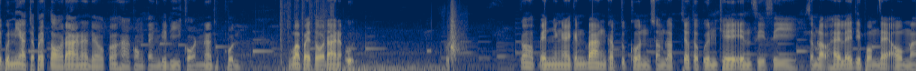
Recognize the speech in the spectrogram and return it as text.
ฮ้ยปืนนี้อาจจะไปต่อได้นะ เดี๋ยวก็หากองแต่งดีๆก่อนนะทุกคนว่าไปต่อได้นะอุ้ยก็เป็นยังไงกันบ้างครับทุกคนสำหรับเจ้าตัวปืน KN44 สำหรับไฮไลท์ที่ผมได้เอามา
